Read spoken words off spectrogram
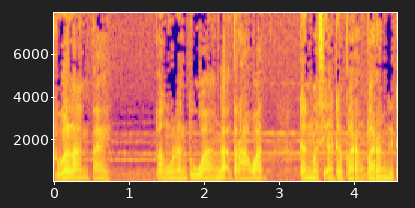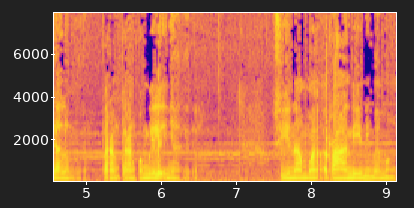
dua lantai bangunan tua enggak terawat dan masih ada barang-barang di dalam barang-barang pemiliknya gitu loh. Si nama Rani ini memang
